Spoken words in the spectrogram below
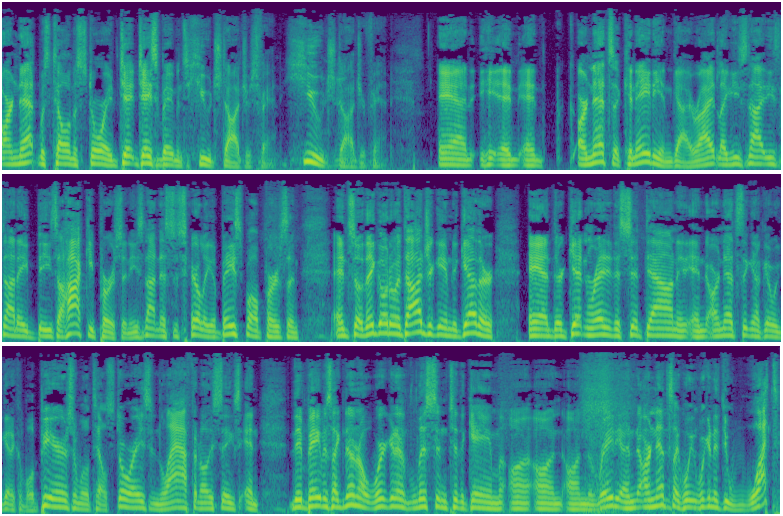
Arnett was telling a story. J- Jason Bateman's a huge Dodgers fan, huge Dodger fan, and he, and and Arnett's a Canadian guy, right? Like he's not he's not a he's a hockey person. He's not necessarily a baseball person. And so they go to a Dodger game together, and they're getting ready to sit down. And, and Arnett's thinking, okay, we get a couple of beers, and we'll tell stories and laugh and all these things. And the baby's like, no, no, we're going to listen to the game on, on on the radio. And Arnett's like, wait, we're going to do what?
